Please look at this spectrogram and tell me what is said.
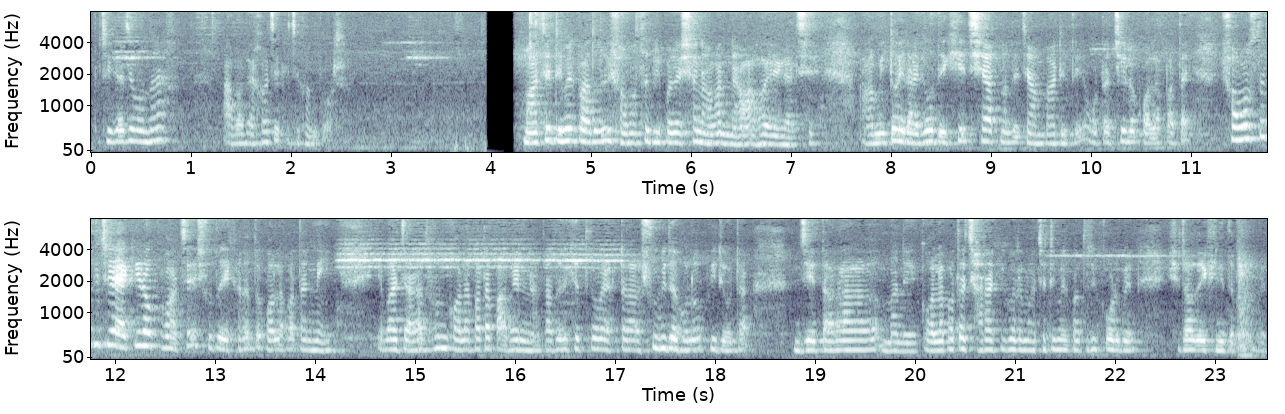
তো ঠিক আছে বন্ধুরা, আবার দেখা হচ্ছে কিছুক্ষণ পর। মাছের ডিমের পাতুরির সমস্ত প্রিপারেশন আমার নেওয়া হয়ে গেছে। আমি তো এর আগেও দেখিয়েছি আপনাদের চাম্পাটিতে ওটা ছিল কলা পাতায় সমস্ত কিছু একই রকম আছে, শুধু এখানে তো কলা পাতা নেই। এবার যারা ধরুন কলা পাতা পাবেন না, তাদের ক্ষেত্রেও একটা সুবিধা হলো ভিডিওটা, যে তারা মানে কলা পাতা ছাড়া কী করে মাছের ডিমের পাতুরি করবেন, সেটাও দেখে নিতে পারবেন।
